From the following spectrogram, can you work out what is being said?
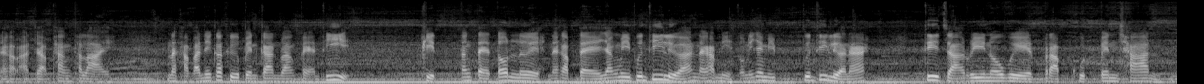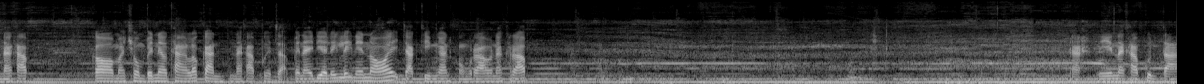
นะครับ อาจจะพังทลายนะครับ อันนี้ก็คือเป็นการวางแผนที่ ผิดตั้งแต่ต้นเลยนะครับ แต่ยังมีพื้นที่เหลือนะครับนี่ตรงนี้ยังมีพื้นที่เหลือนะ ที่จะรีโนเวทปรับขุดเป็นชานนะครับ ก็มาชมเป็นแนวทางแล้วกันนะครับเพื่อจะเป็นไอเดียเล็กๆน้อยๆจากทีมงานของเรานะครับอะนี่นะครับคุณตา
